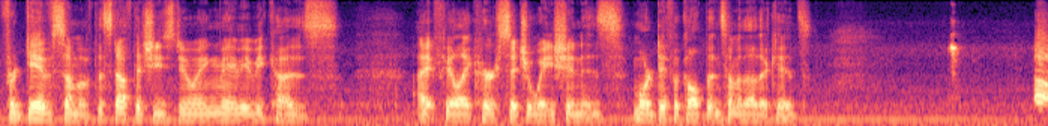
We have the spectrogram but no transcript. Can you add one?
forgive some of the stuff that she's doing maybe because I feel like her situation is more difficult than some of the other kids. Oh,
